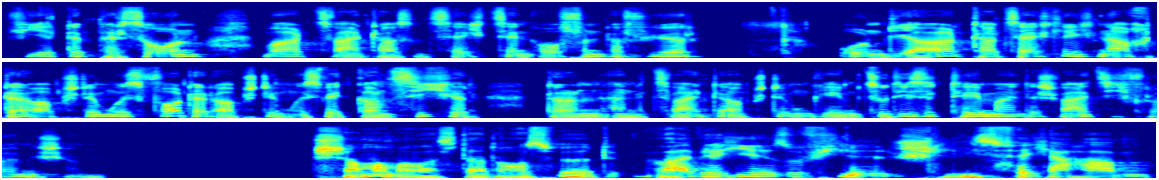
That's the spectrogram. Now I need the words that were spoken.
vierte Person war 2016 offen dafür, und ja, tatsächlich nach der Abstimmung ist vor der Abstimmung. Es wird ganz sicher dann eine zweite Abstimmung geben zu diesem Thema in der Schweiz. Ich freue mich schon. Schauen wir mal, was da draus wird. Weil wir hier so viel Schließfächer haben,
